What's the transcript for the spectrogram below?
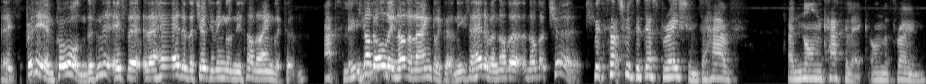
it's pretty important, isn't it? If the the head of the Church of England is not an Anglican, absolutely, he's not only not an Anglican, he's the head of another another church. But such was the desperation to have a non-Catholic on the throne.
